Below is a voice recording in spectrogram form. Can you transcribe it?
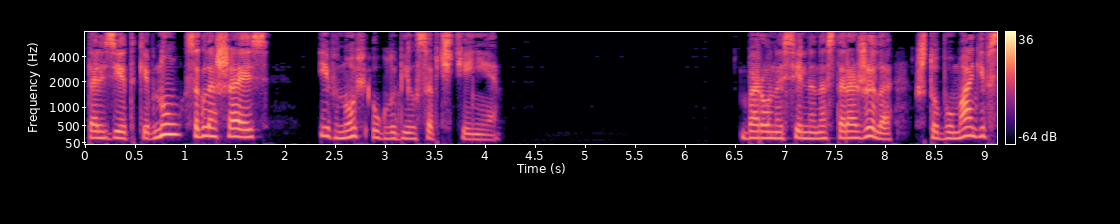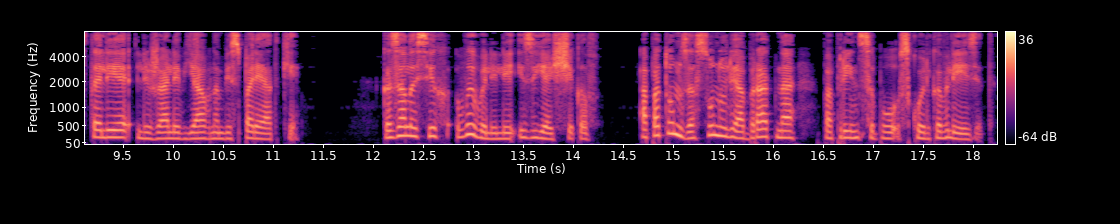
Тальзит кивнул, соглашаясь, и вновь углубился в чтение. Барона сильно насторожило, что бумаги в столе лежали в явном беспорядке. Казалось, их вывалили из ящиков, а потом засунули обратно по принципу «сколько влезет».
